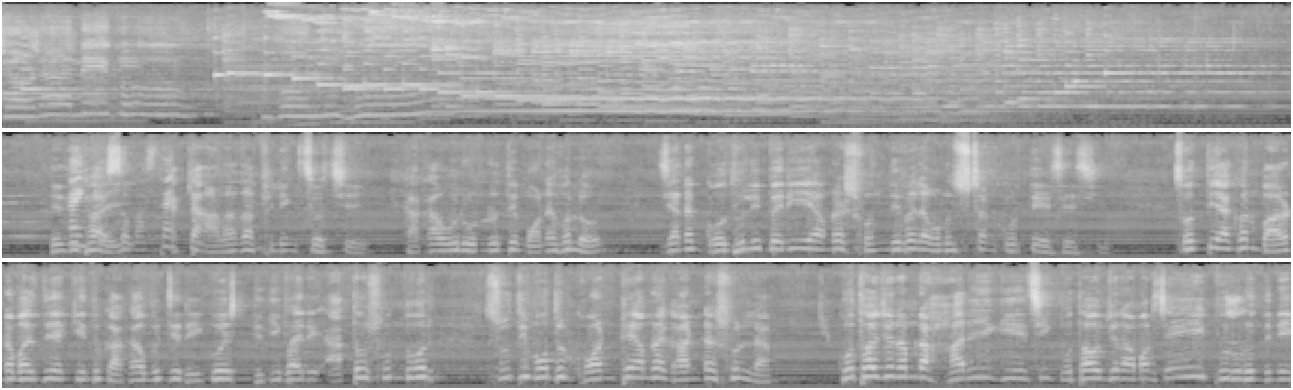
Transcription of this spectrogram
জড়ালে গো বন্ধু। দিদি ভাই একটা আলাদা ফিলিংস হচ্ছে। কাকাবুর উন্নতি মনে হলো যেন গোধূলি পেরিয়ে আমরা সন্ধেবেলা অনুষ্ঠান করতে এসেছি। সত্যি এখন বারোটা বাজে দিয়ে কিন্তু কাকাবুর যে রিকোয়েস্ট দিদি ভাইয়ের এত সুন্দর শ্রুতিমধুর কণ্ঠে আমরা গানটা শুনলাম কোথাও যেন আমরা হারিয়ে গিয়েছি কোথাও যেন আমার সেই পুরোনো দিনে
